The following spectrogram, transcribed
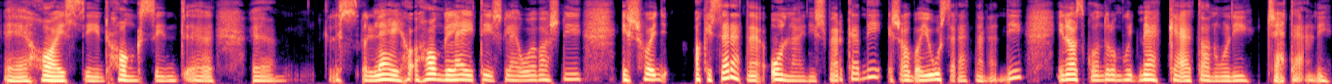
eh, hajszint, hangszint, eh, eh, lej, hanglejtést leolvasni, és hogy aki szeretne online ismerkedni, és abban jó szeretne lenni, én azt gondolom, hogy meg kell tanulni csetelni.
